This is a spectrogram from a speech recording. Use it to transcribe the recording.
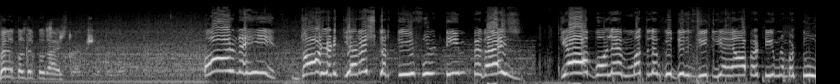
बिल्कुल बिल्कुल गाइस और नहीं, दो लड़कियाँ रश करती हुई फुल टीम पे गाइस क्या बोले मतलब कि दिल जीत लिया यहाँ पे टीम नंबर टू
